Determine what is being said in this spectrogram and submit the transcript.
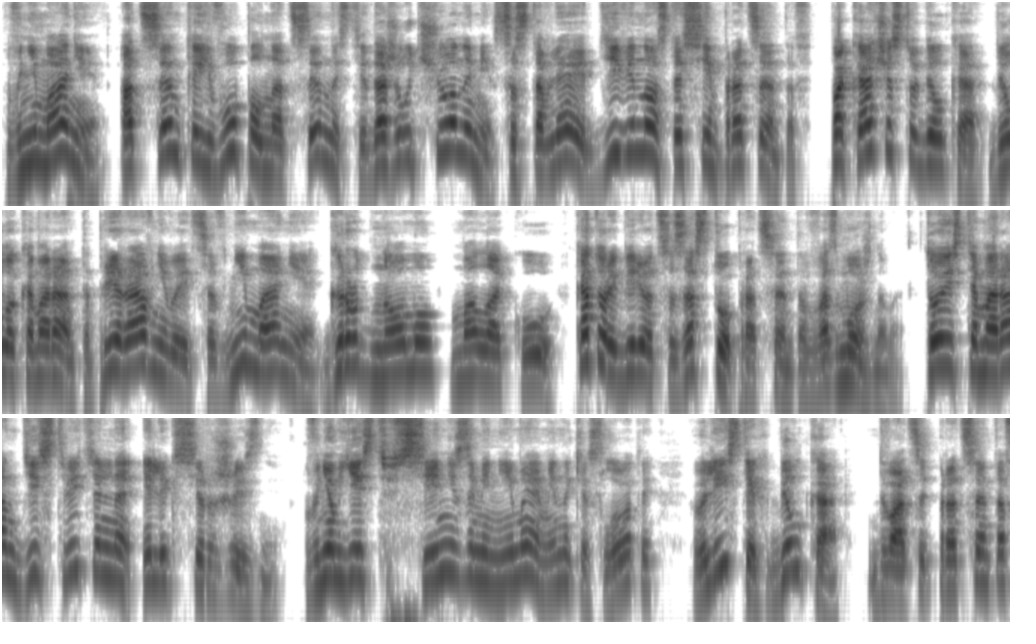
Внимание! Оценка его полноценности даже учеными составляет 97%. По качеству белка белок амаранта приравнивается, внимание, грудному молоку, который берется за 100% возможного. То есть амарант действительно эликсир жизни. В нем есть все незаменимые аминокислоты, в листьях белка 20%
